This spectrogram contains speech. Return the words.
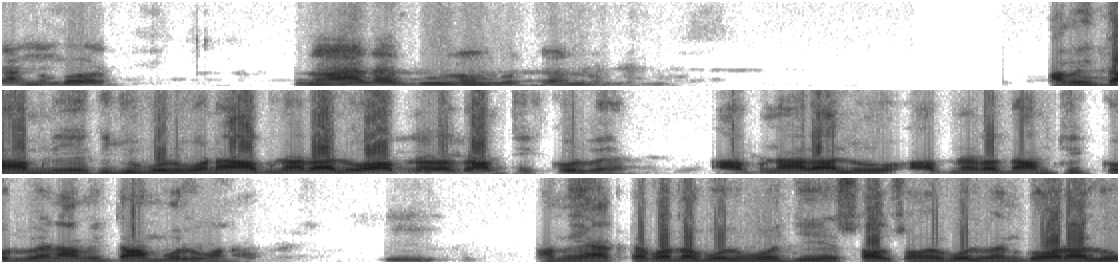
চার নম্বর? না না দু নম্বর চার নম্বর। আমি দাম নিয়ে কিছু বলব না আপনার আলু আপনারা দাম ঠিক করবেন। আপনার আলু আপনারা দাম ঠিক করবেন আমি দাম বলব না। আমি একটা কথা বলব যে সব সময় বলবেন গড় আলু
